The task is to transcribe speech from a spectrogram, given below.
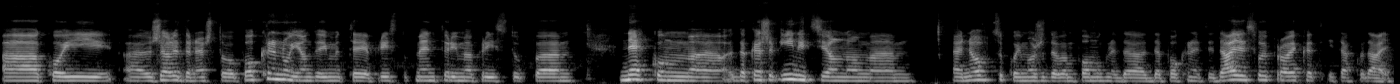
a, koji a, žele da nešto pokrenu i onda imate pristup mentorima, pristup a, nekom, a, da kažem, inicijalnom a, novcu koji može da vam pomogne da, da pokrenete dalje svoj projekat i tako dalje.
